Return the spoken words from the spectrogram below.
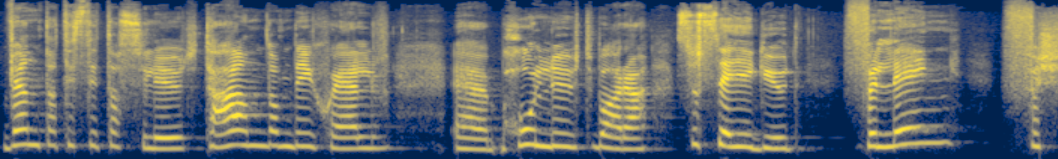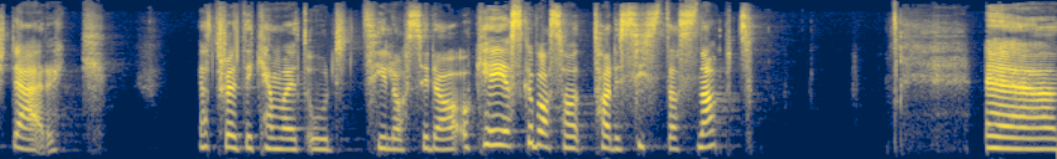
vänta tills det tar slut, ta hand om dig själv, eh, håll ut bara, så säger Gud, förläng, förstärk. Jag tror att det kan vara ett ord till oss idag. Okej, okay, jag ska bara ta det sista snabbt. Eh,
